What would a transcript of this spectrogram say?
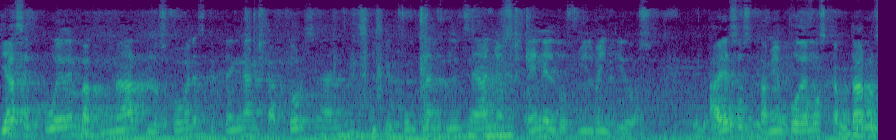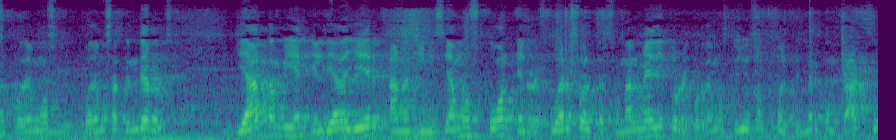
ya se pueden vacunar los jóvenes que tengan 14 años y que cumplan 15 años en el 2022. A esos también podemos captarlos, podemos, podemos atenderlos. Ya también el día de ayer iniciamos con el refuerzo al personal médico. Recordemos que ellos son como el primer contacto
